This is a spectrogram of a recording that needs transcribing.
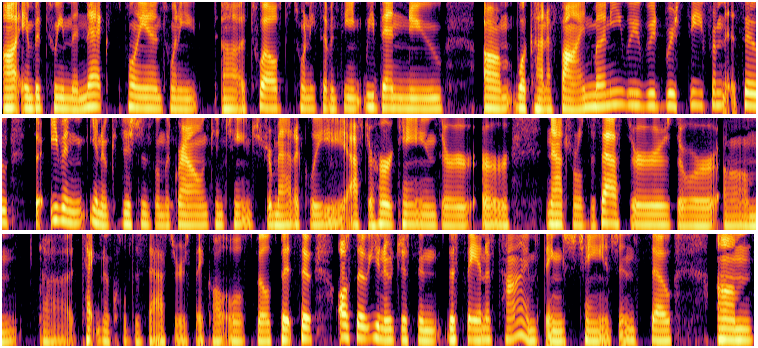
uh, in between the next plan, twenty 2012 uh, to 2017, we then knew um, what kind of fine money we would receive from this. So, so even you know conditions on the ground can change dramatically after hurricanes or, or natural disasters or um, uh, technical disasters they call oil spills. But so also you know just in the span of time things change, and so. Um,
